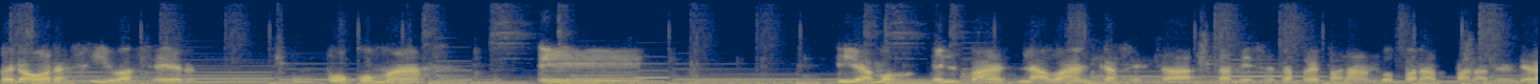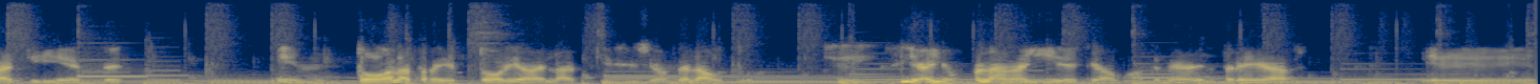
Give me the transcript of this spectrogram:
pero ahora sí va a ser un poco más, eh, digamos, el, la banca se está, también se está preparando para, para atender al cliente en toda la trayectoria de la adquisición del auto. Sí. sí hay un plan allí de que vamos a tener entregas eh,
